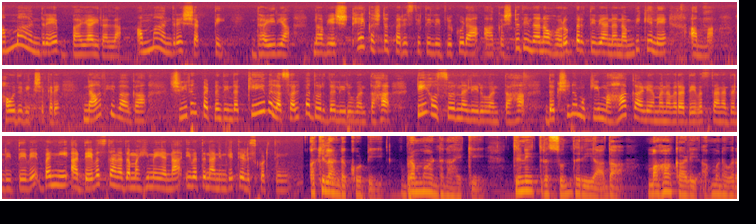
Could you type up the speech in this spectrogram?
ಅಮ್ಮ ಅಂದರೆ ಭಯ ಇರಲ್ಲ. ಅಮ್ಮ ಅಂದರೆ ಶಕ್ತಿ, ಧೈರ್ಯ. ನಾವು ಎಷ್ಟೇ ಕಷ್ಟದ ಪರಿಸ್ಥಿತಿಲಿದ್ರೂ ಕೂಡ ಆ ಕಷ್ಟದಿಂದ ನಾವು ಹೊರಗೆ ಬರ್ತೀವಿ ಅನ್ನೋ ನಂಬಿಕೆನೇ ಅಮ್ಮ. ಹೌದು ವೀಕ್ಷಕರೇ ನಾವಿವಾಗ ಶ್ರೀರಂಗಪಟ್ಟಣದಿಂದ ಕೇವಲ ಸ್ವಲ್ಪ ದೂರದಲ್ಲಿರುವಂತಹ ಟಿ ಹೊಸೂರಿನಲ್ಲಿರುವಂತಹ ದಕ್ಷಿಣಮುಖಿ ಮಹಾಕಾಳಿ ಅಮ್ಮನವರ ದೇವಸ್ಥಾನದಲ್ಲಿದ್ದೇವೆ. ಬನ್ನಿ, ಆ ದೇವಸ್ಥಾನದ ಮಹಿಮೆಯನ್ನು ಇವತ್ತು ನಾನು ನಿಮಗೆ ತಿಳಿಸ್ಕೊಡ್ತೀನಿ. ಅಖಿಲಾಂಡ ಕೋಟಿ ಬ್ರಹ್ಮಾಂಡ ನಾಯಕಿ, ತ್ರಿನೇತ್ರ ಸುಂದರಿಯಾದ ಮಹಾಕಾಳಿ ಅಮ್ಮನವರ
